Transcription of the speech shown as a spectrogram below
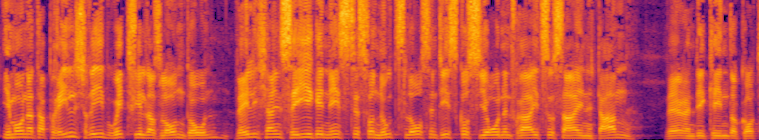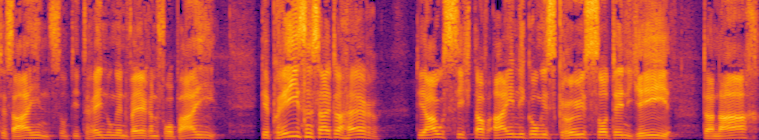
Im Monat April schrieb Whitfield aus London, welch ein Segen ist es, von nutzlosen Diskussionen frei zu sein. Dann wären die Kinder Gottes eins und die Trennungen wären vorbei. Gepriesen sei der Herr, die Aussicht auf Einigung ist größer denn je. Danach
